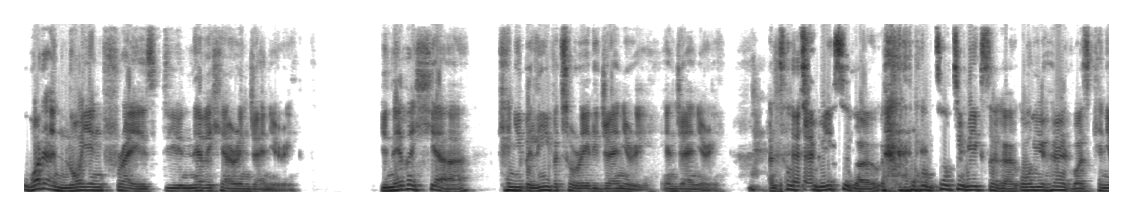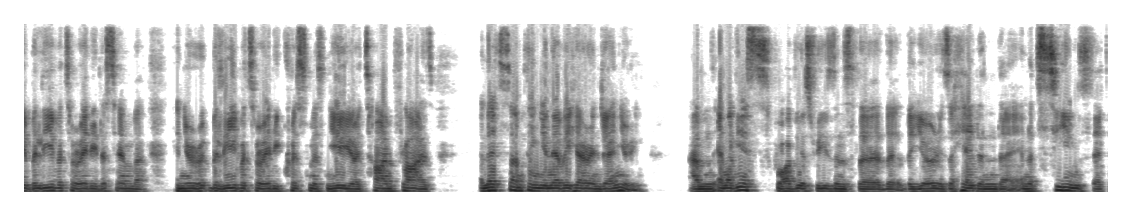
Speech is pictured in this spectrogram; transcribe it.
what annoying phrase do you never hear in January? You never hear, "Can you believe it's already January?" in January until two weeks ago, until two weeks ago, all you heard was, "Can you believe it's already December? Can you believe it's already Christmas, New Year? Time flies," and that's something you never hear in January. Um, and I guess for obvious reasons, the, the, the year is ahead, and uh, and it seems that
